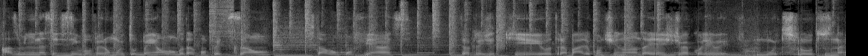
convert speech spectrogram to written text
As meninas se desenvolveram muito bem ao longo da competição, estavam confiantes. Eu acredito que o trabalho continuando aí, a gente vai colher muitos frutos, né?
